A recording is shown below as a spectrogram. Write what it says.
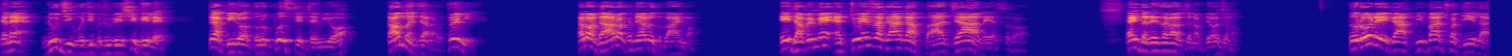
ကျန်တဲ့နုကြီးဝင်ကြီးဘယ်သူတွေရှိသေးလဲတက်ပြီးတော့သူတို့ post တွေတင်ပြီးတော့တောင်းပန်ကြတာကိုတွေ့မိတယ်အဲ့တော့ဒါကတော့ခင်ဗျားတို့သပိုင်းပေါ့ အေးဒါပေမဲ့အတွင်းစကားကဘာကြားလဲဆိုတော့အဲ့ဒီတရေစကားကိုကျွန်တော်ပြောကျွန်တော်သူတို့တွေကပြပထွက်ပြေးလာ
